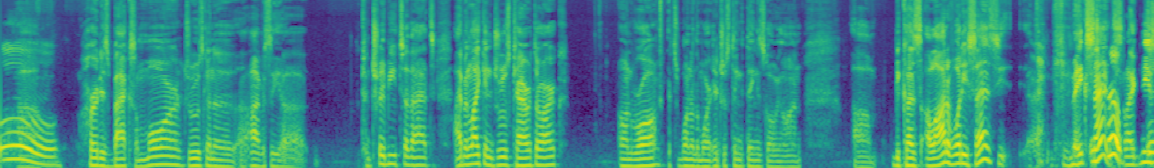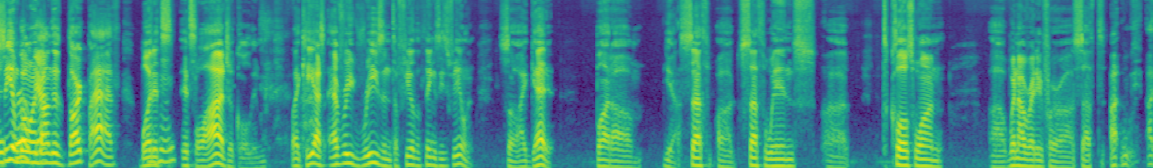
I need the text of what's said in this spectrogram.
Ooh. hurt his back some more. Drew's gonna uh, obviously uh, contribute to that. I've been liking Drew's character arc on Raw. It's one of the more interesting things going on um, because a lot of what he says he- makes It's sense. true. Like you It's see him true. going Yeah. down this dark path, but Mm-hmm. it's it's logical. And, like he has every reason to feel the things he's feeling. So I get it. But um, yeah, Seth uh, Seth wins. Uh, it's a close one. Uh, we're not ready for uh, Seth. to- I, I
